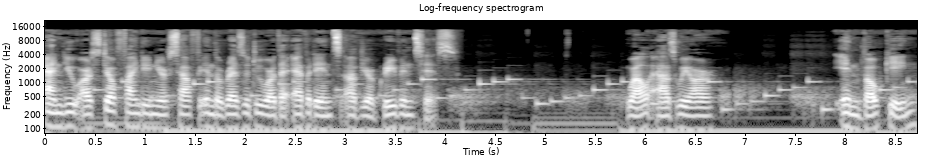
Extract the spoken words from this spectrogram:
and you are still finding yourself in the residue or the evidence of your grievances? Well, as we are invoking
